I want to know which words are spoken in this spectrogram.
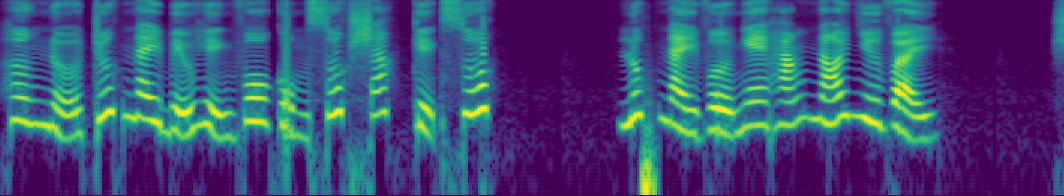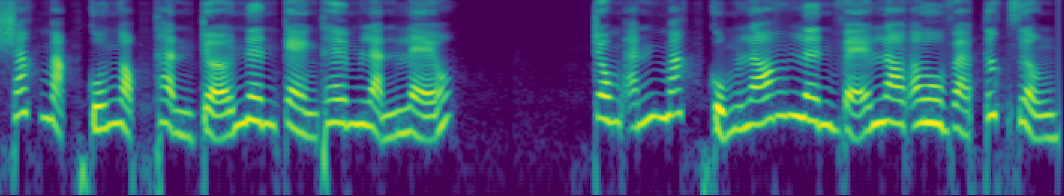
hơn nữa trước nay biểu hiện vô cùng xuất sắc kiệt xuất. Lúc này vừa nghe hắn nói như vậy, sắc mặt của Ngọc Thành trở nên càng thêm lạnh lẽo. Trong ánh mắt cũng lóe lên vẻ lo âu và tức giận.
